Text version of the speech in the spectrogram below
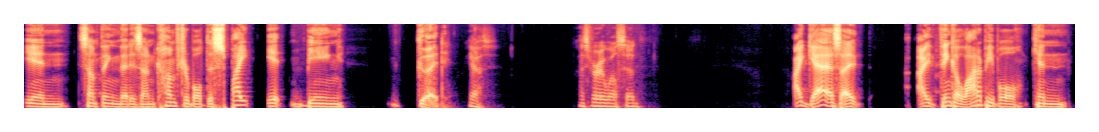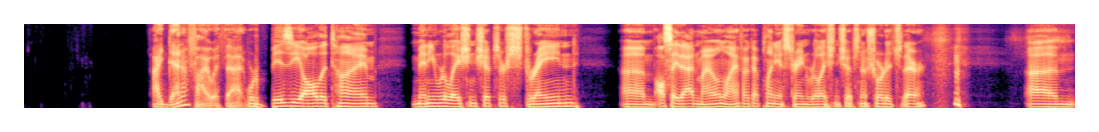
in something that is uncomfortable despite it being good. Yes. That's very well said. I guess I I think a lot of people can identify with that. We're busy all the time. Many relationships are strained. Um, I'll say that in my own life. I've got plenty of strained relationships, no shortage there. um,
